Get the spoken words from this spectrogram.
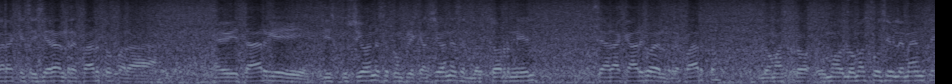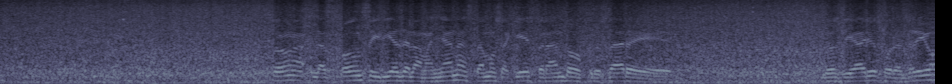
para que se hiciera el reparto para evitar discusiones o complicaciones. El doctor Neil se hará cargo del reparto lo más, lo más posiblemente. Son las 11 y 10 de la mañana, estamos aquí esperando cruzar eh, los diarios por el río.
